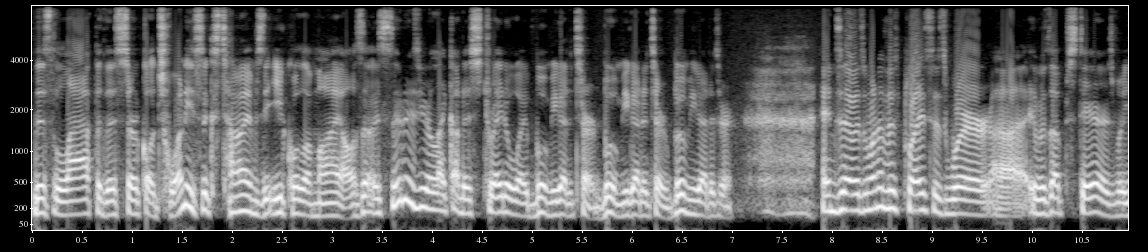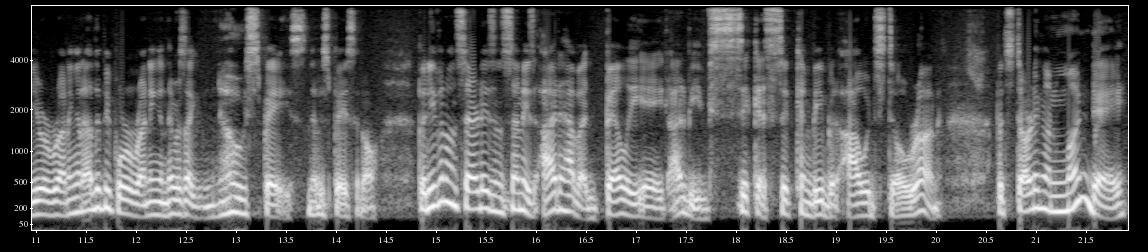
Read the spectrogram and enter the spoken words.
this lap of this circle 26 times to equal a mile. So as soon as you're like on a straightaway, boom, you got to turn, boom, you got to turn, boom, you got to turn. And so it was one of those places where uh, it was upstairs where you were running and other people were running and there was like no space, no space at all. But even on Saturdays and Sundays, I'd have a belly ache. I'd be sick as sick can be, but I would still run. But starting on Monday,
